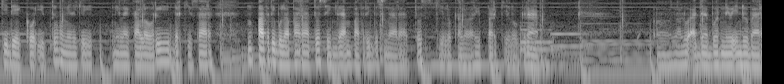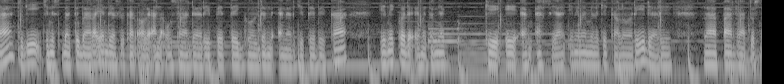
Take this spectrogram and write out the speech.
Kideko itu memiliki nilai kalori berkisar 4.800 hingga 4.900 kilokalori per kilogram. Lalu ada Borneo Indobara, jadi jenis batu bara yang dihasilkan oleh anak usaha dari PT Golden Energy Tbk. Ini kode emitennya GEMS ya. Ini memiliki kalori dari 866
